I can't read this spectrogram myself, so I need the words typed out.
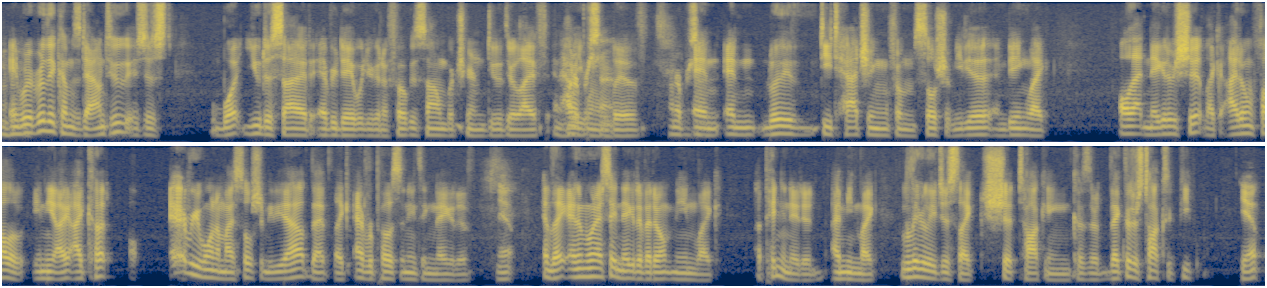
Mhm. and what it really comes down to is just what you decide every day what you're going to focus on what you're going to do with your life and how you want to live 100%. and and really detaching from social media and being like all that negative shit like i don't follow any i, I cut every one of my social media out that like ever posts anything negative Yeah. and like and when i say negative i don't mean like opinionated i mean like literally just like shit talking because they're like they're just toxic people Yep.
